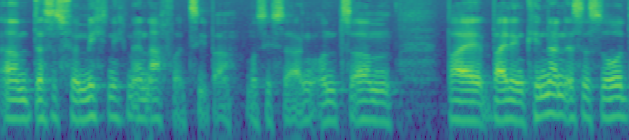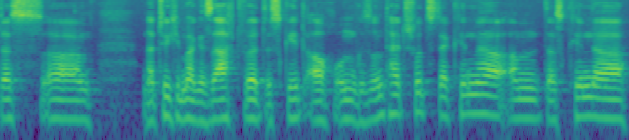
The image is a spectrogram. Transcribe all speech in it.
Ähm, das ist für mich nicht mehr nachvollziehbar, muss ich sagen. Und bei, bei den Kindern ist es so, dass äh, natürlich immer gesagt wird, es geht auch um Gesundheitsschutz der Kinder, dass Kinder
